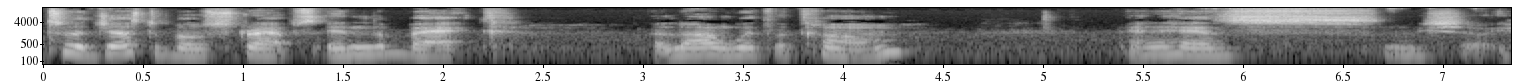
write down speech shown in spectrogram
two adjustable straps in the back along with the comb. And it has, let me show you,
